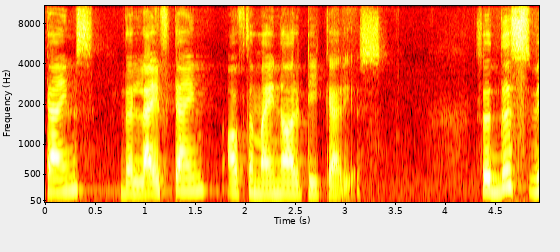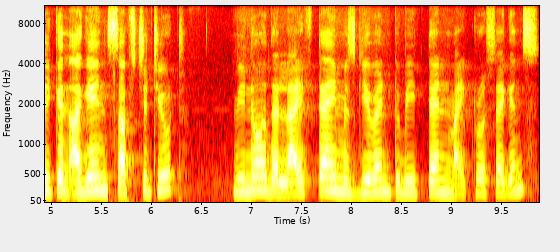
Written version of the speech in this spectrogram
times the lifetime of the minority carriers. So, this we can again substitute we know the lifetime is given to be 10 microseconds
